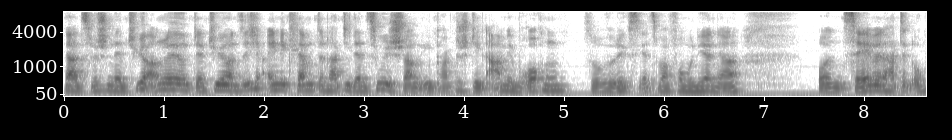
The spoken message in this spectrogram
ja, zwischen der Türangel und der Tür an sich eingeklemmt und hat die dann zugeschlagen und ihm praktisch den Arm gebrochen, so würde ich es jetzt mal formulieren, ja. Und Saban hat das auch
